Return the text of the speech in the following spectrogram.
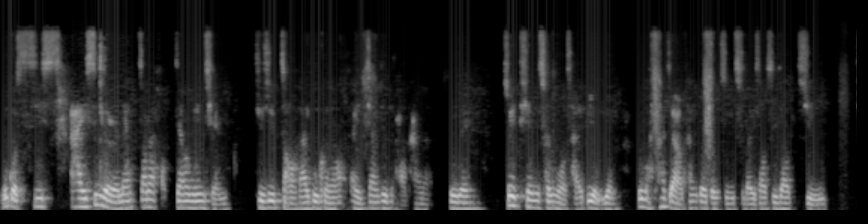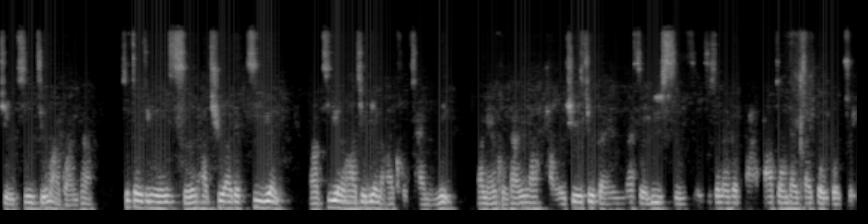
如果 C I 性的人呢，站在 hotel 面前就去招待顾客的话，哎，这样就不好看了，对不对？所以天生我材必有用。如果大家有看过周星驰的一套戏叫《九九只九马关》哈，是周星驰他去那个妓院，然后妓院的话就练了他口才能力。啊，两口才又要跑回去，就跟那些律师，就是那个大大壮在在斗过嘴。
